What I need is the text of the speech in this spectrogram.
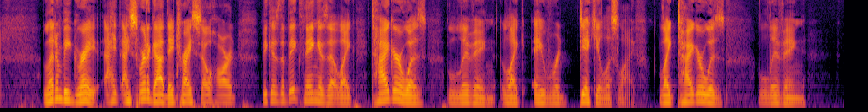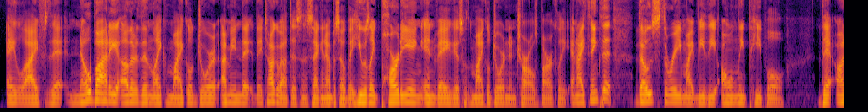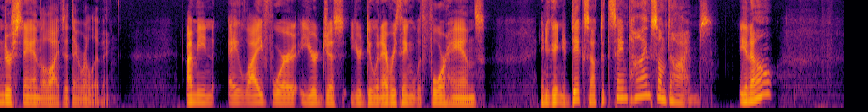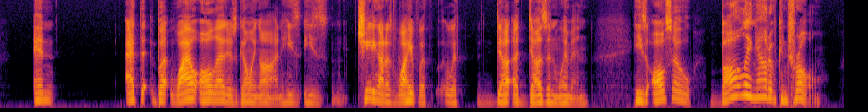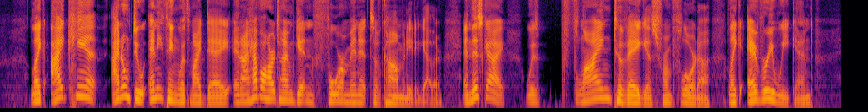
let them be great. I I swear to God, they try so hard because the big thing is that like Tiger was living like a ridiculous life. Like Tiger was living a life that nobody other than like Michael Jordan I mean they they talk about this in the second episode but he was like partying in Vegas with Michael Jordan and Charles Barkley and I think that those three might be the only people that understand the life that they were living. I mean a life where you're just you're doing everything with four hands and you're getting your dick sucked at the same time sometimes. You know? And at the but while all that is going on, he's he's cheating on his wife with with do, a dozen women. He's also bawling out of control. Like I can't I don't do anything with my day and I have a hard time getting 4 minutes of comedy together. And this guy was flying to Vegas from Florida like every weekend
